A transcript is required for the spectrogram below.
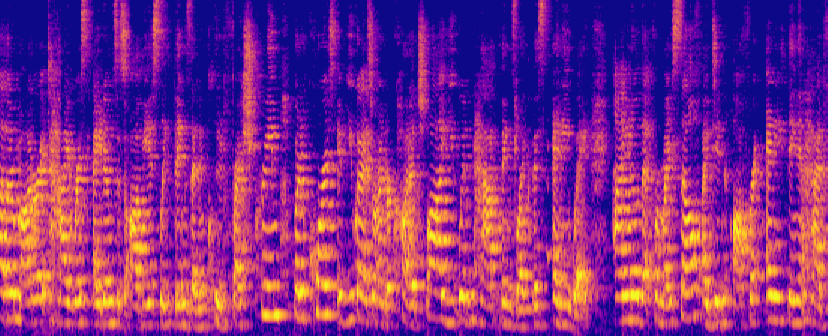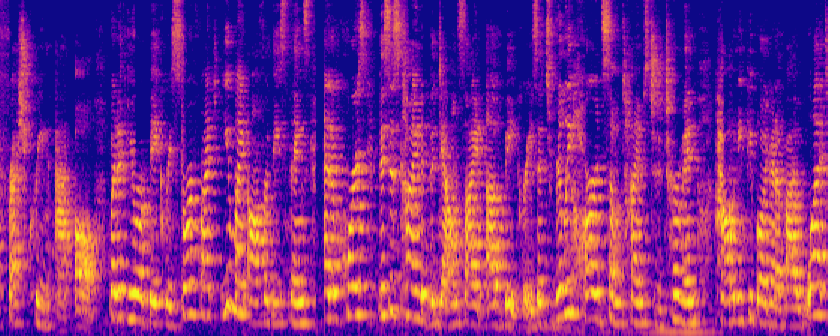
Other moderate to high risk items is obviously things that include fresh cream, but of course, if you guys are under cottage law, you wouldn't have things like this anyway. I know that for myself, I didn't offer anything that had fresh cream at all. But if you're a bakery storefront, you might offer these things. And of course, this is kind of the downside of bakeries. It's really hard sometimes to determine how many people are gonna buy what.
